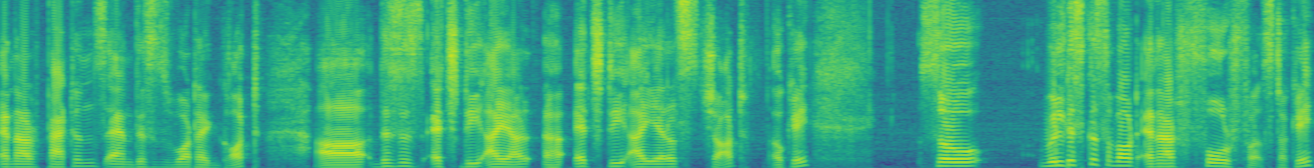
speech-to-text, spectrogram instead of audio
NR patterns and this is what I got. Uh, this is HDIL, uh, HDIL's chart. Okay. So we'll discuss about NR4 first. Okay.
